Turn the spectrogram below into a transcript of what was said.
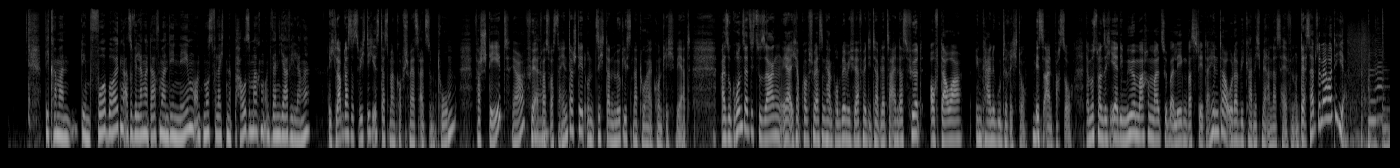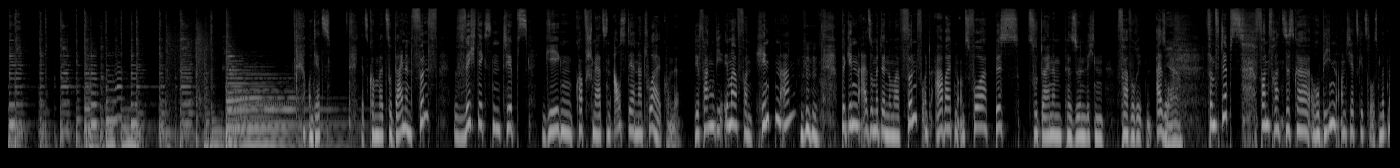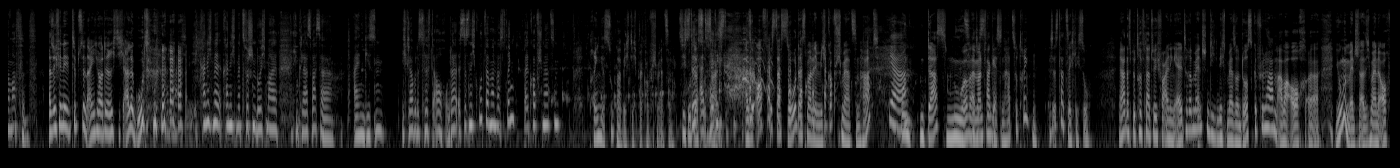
Wie kann man dem vorbeugen? Also wie lange darf man die nehmen und muss vielleicht eine Pause machen? Und wenn ja, wie lange? Ich glaube, dass es wichtig ist, dass man Kopfschmerz als Symptom versteht, ja, für Ja. etwas, was dahinter steht und sich dann möglichst naturheilkundlich wehrt. Also grundsätzlich zu sagen, ja, ich habe Kopfschmerzen, kein Problem, ich werfe mir die Tablette ein, das führt auf Dauer in keine gute Richtung. Ist einfach so. Da muss man sich eher die Mühe machen, mal zu überlegen, was steht dahinter oder wie kann ich mir anders helfen. Und deshalb sind wir heute hier. Und jetzt, jetzt kommen wir zu deinen fünf wichtigsten Tipps gegen Kopfschmerzen aus der Naturheilkunde. Wir fangen wie immer von hinten an, beginnen also mit der Nummer fünf und arbeiten uns vor bis zu deinem persönlichen Favoriten. Also, Ja. fünf Tipps von Franziska Rubin und jetzt geht's los mit Nummer fünf. Also ich finde, die Tipps sind eigentlich heute richtig alle gut. Warte mal, ich, ich, kann, ich mir, kann ich mir zwischendurch mal ein Glas Wasser eingießen? Ich glaube, das hilft auch, oder? Ist es nicht gut, wenn man was trinkt bei Kopfschmerzen? Trinken ist super wichtig bei Kopfschmerzen. Siehst Gut, du, dass du als es hätte sagst. Also oft ist das so, dass man nämlich Kopfschmerzen hat Ja. und das nur, Das weil man du- vergessen hat zu trinken. Es ist tatsächlich so. Ja, das betrifft natürlich vor allen Dingen ältere Menschen, die nicht mehr so ein Durstgefühl haben, aber auch äh, junge Menschen. Also ich meine auch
